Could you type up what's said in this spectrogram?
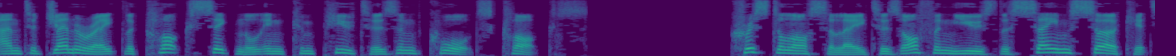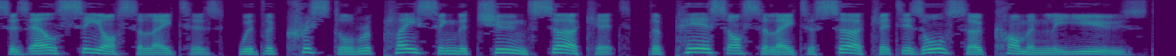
and to generate the clock signal in computers and quartz clocks. Crystal oscillators often use the same circuits as LC oscillators, with the crystal replacing the tuned circuit. The Pierce oscillator circuit is also commonly used.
